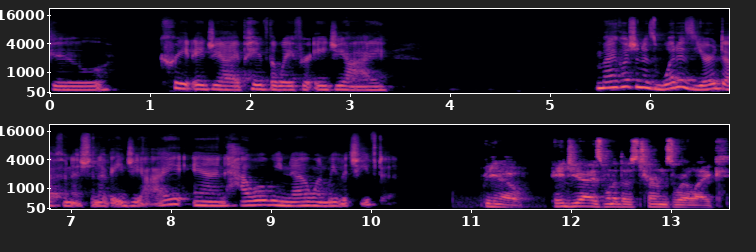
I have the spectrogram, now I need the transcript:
to create AGI, pave the way for AGI. My question is what is your definition of AGI and how will we know when we've achieved it? You know, AGI is one of those terms where like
